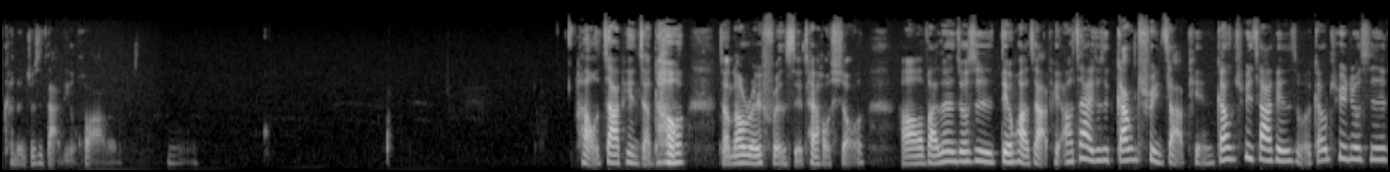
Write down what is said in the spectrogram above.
可能就是打电话了。嗯，好，诈骗讲到讲到 reference 也太好笑了。好，反正就是电话诈骗。然后再来就是 Gumtree 诈骗。Gumtree 诈骗是什么？Gumtree 就是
